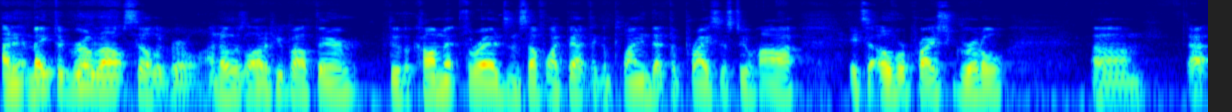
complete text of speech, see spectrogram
I didn't make the grill, I don't sell the grill. I know there's a lot of people out there through the comment threads and stuff like that that complain that the price is too high. It's an overpriced griddle. Um, I,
